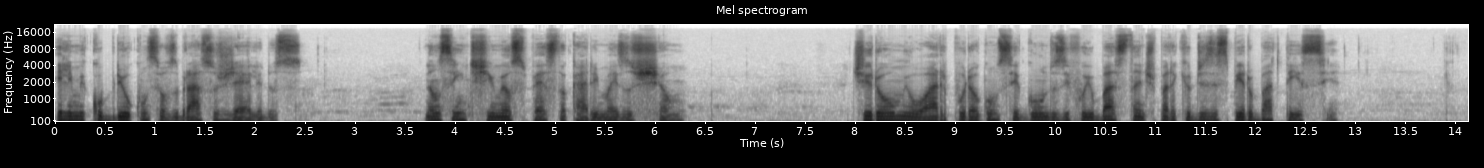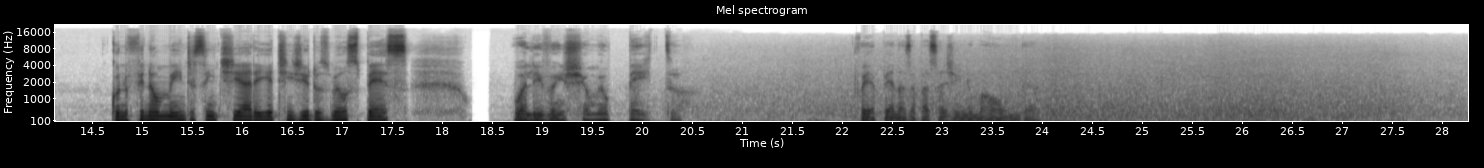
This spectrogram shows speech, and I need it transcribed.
Ele me cobriu com seus braços gélidos. Não senti meus pés tocarem mais o chão. Tirou-me o ar por alguns segundos e foi o bastante para que o desespero batesse. Quando finalmente senti a areia atingir os meus pés, o alívio encheu meu peito. Foi apenas a passagem de uma onda.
